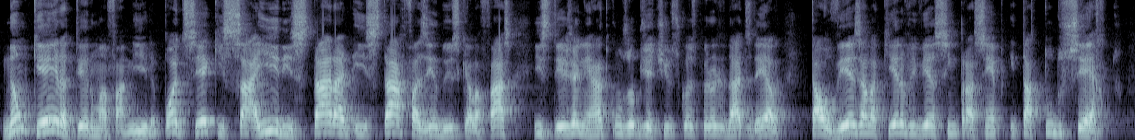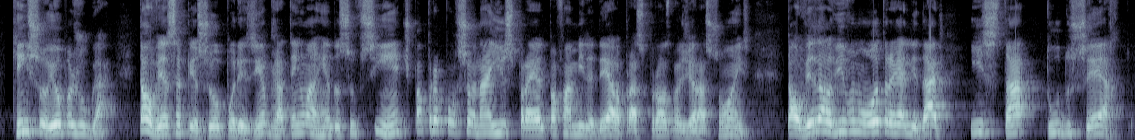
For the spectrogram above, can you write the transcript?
não queira ter uma família, pode ser que sair e estar, estar fazendo isso que ela faz esteja alinhado com os objetivos, com as prioridades dela. Talvez ela queira viver assim para sempre e tá tudo certo. Quem sou eu para julgar? Talvez essa pessoa, por exemplo, já tenha uma renda suficiente para proporcionar isso para ela, para a família dela, para as próximas gerações. Talvez ela viva numa outra realidade e está tudo certo.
